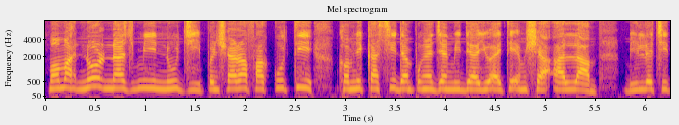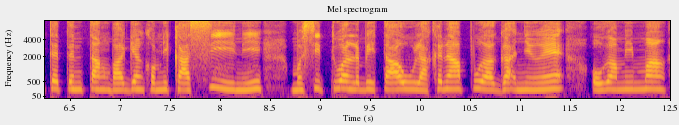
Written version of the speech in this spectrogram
Muhammad Nur Najmi Nuji pensyarah Fakulti Komunikasi dan Pengajian Media UiTM Shah Alam. Bila cerita tentang bahagian komunikasi ni mesti tuan lebih tahulah kenapa agaknya eh orang memang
